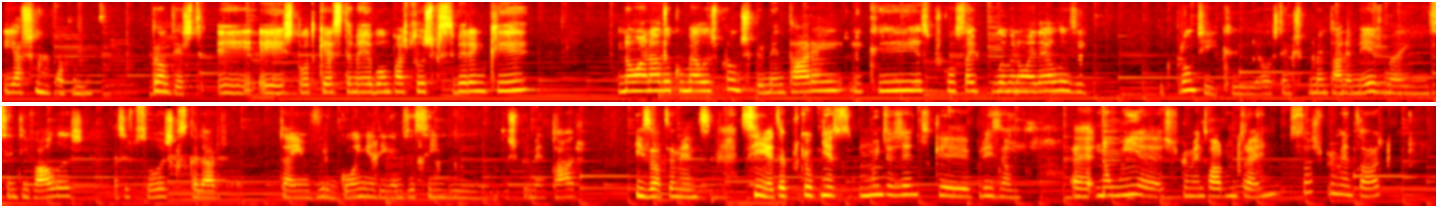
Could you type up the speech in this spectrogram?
E acho que, Exatamente. pronto, este, este podcast também é bom para as pessoas perceberem que não há nada como elas, pronto, experimentarem e que esse preconceito, o problema não é delas e, e que pronto, e que elas têm que experimentar na mesma e incentivá-las, essas pessoas que se calhar têm vergonha, digamos assim, de, de experimentar. Exatamente. Sim, até porque eu conheço muita gente que, por exemplo, eh, não ia experimentar um treino, só experimentar,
